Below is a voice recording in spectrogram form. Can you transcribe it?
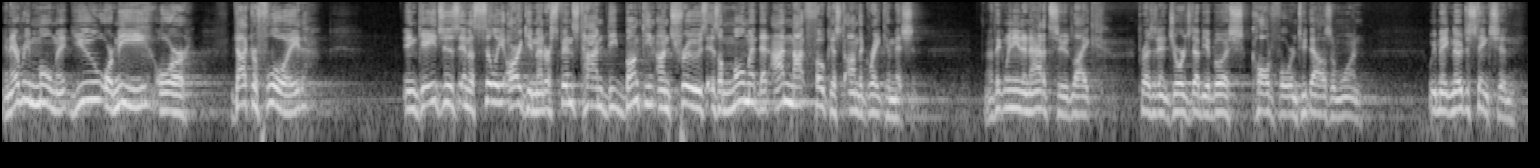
And every moment you or me or Dr. Floyd engages in a silly argument or spends time debunking untruths is a moment that I'm not focused on the Great Commission. I think we need an attitude like President George W. Bush called for in 2001. We make no distinction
